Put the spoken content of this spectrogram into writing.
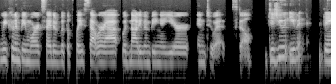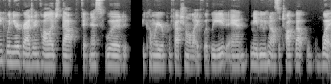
we couldn't be more excited with the place that we're at with not even being a year into it still. did you even think when you were graduating college that fitness would become where your professional life would lead and maybe we can also talk about what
